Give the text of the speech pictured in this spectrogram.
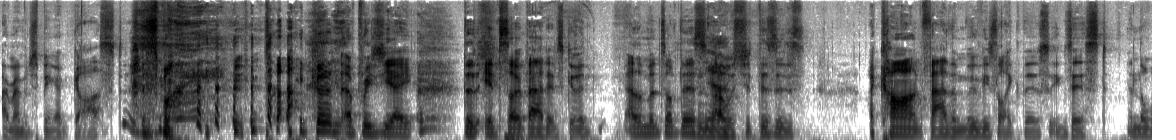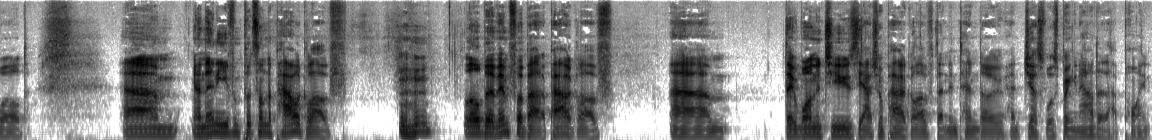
I remember just being aghast at this point. I couldn't appreciate the "it's so bad it's good" elements of this. Yeah. I was just, this is, I can't fathom movies like this exist in the world. Um, and then he even puts on the Power Glove. Mm-hmm. A little bit of info about a Power Glove. Um, they wanted to use the actual Power Glove that Nintendo had just was bringing out at that point.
